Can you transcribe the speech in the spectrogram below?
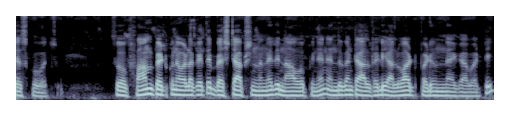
చేసుకోవచ్చు. సో ఫామ్ పెట్టుకునే వాళ్ళకైతే బెస్ట్ ఆప్షన్ అనేది నా ఒపీనియన్. ఎందుకంటే ఆల్రెడీ అలవాటు పడి ఉన్నాయి కాబట్టి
